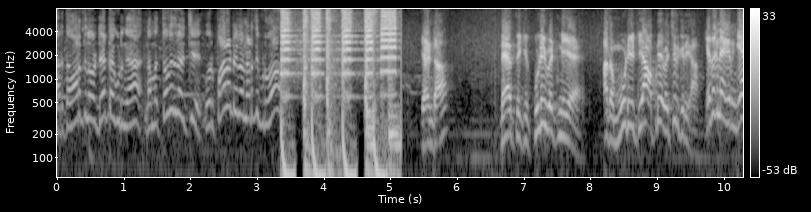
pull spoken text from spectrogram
அடுத்த வாரத்துல ஒரு டேட்டா கொடுங்க. நம்ம தொகுதியில வச்சு ஒரு பாராட்டு விழா நடத்தி விடுவோம். ஏண்டா? நேத்துக்கு குழி வெட்டினியே. அத மூடிட்டியா? அப்படியே வச்சிருக்கிறியா? எதுக்கு நேக்குறீங்க?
